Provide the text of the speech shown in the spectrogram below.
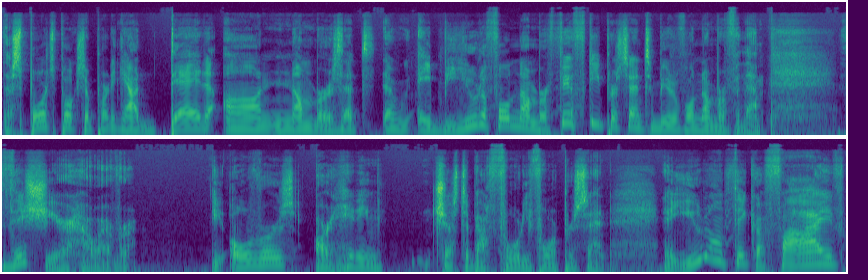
The sports books are putting out dead on numbers. That's a, beautiful number. 50% is a beautiful number for them. This year, however, the overs are hitting just about 44%. Now, you don't think a five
